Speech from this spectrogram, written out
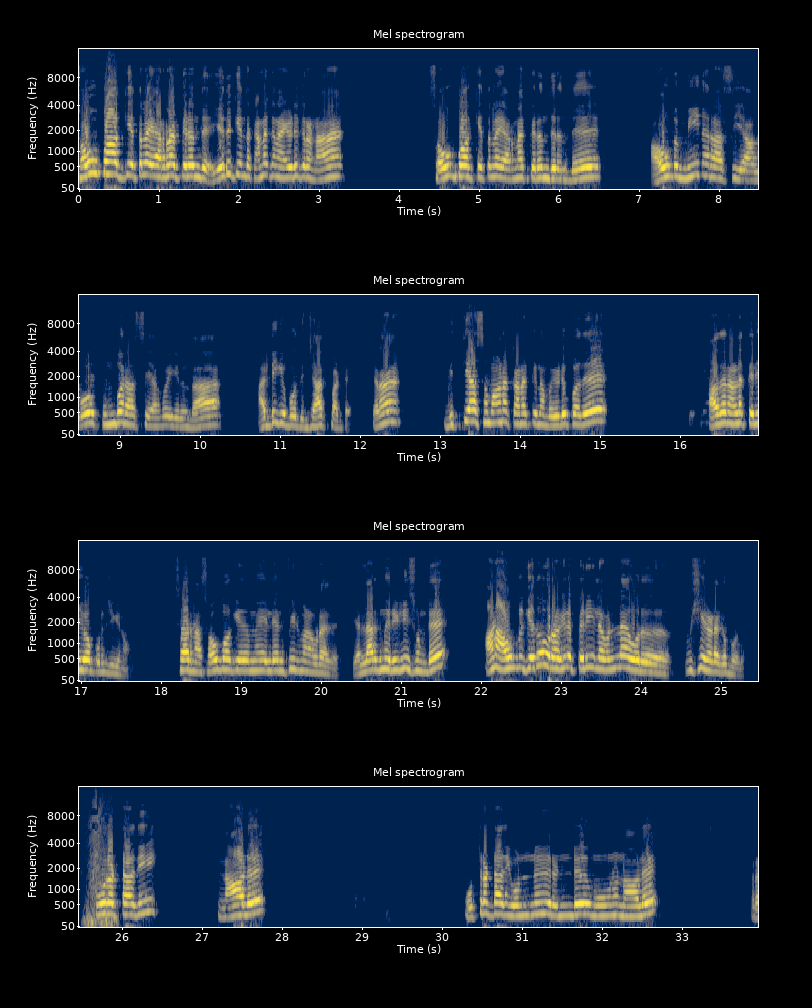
சௌபாக்கியத்துல யாரா பிறந்து. எதுக்கு இந்த கணக்கு நான் எடுக்கிறேன்னா சௌபாக்கியத்துல யாருன்னா பிறந்திருந்து அவங்க மீன ராசியாகவோ கும்ப ராசியாவோ இருந்தா அடிக்க போகுது ஜாக்பாட்டு. ஏன்னா வித்தியாசமான கணக்கு நம்ம எடுப்பது அதை நல்லா தெளிவாக புரிஞ்சுக்கணும். சார் நான் சௌபாகியமே இல்லைன்னு ஃபீல் பண்ணக்கூடாது. எல்லாருக்குமே ரிலீஸ் உண்டு. ஆனால் அவங்களுக்கு ஏதோ ஒரு வகையில் பெரிய லெவலில் ஒரு விஷயம் நடக்க போகுது. பூரட்டாதி நாலு உத்திரட்டாதி ஒன்று ரெண்டு மூணு நாலு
